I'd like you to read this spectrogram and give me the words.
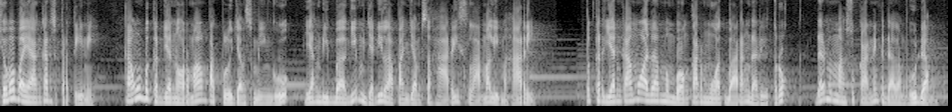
Coba bayangkan seperti ini. Kamu bekerja normal 40 jam seminggu yang dibagi menjadi 8 jam sehari selama 5 hari. Pekerjaan kamu adalah membongkar muat barang dari truk dan memasukkannya ke dalam gudang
